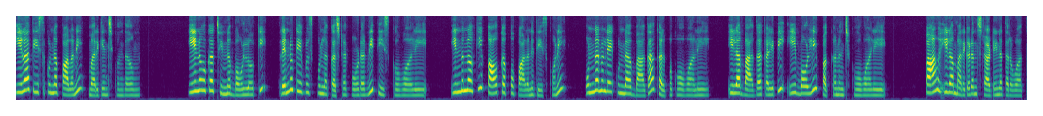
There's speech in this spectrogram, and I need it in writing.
ఇలా తీసుకున్న పాలని మరిగించుకుందాం. ఈలోగా చిన్న బౌల్లోకి రెండు టేబుల్ స్పూన్ల కస్టర్డ్ పౌడర్ని తీసుకోవాలి. ఇందులోకి పావు కప్పు పాలని తీసుకొని ఉండను లేకుండా బాగా కలుపుకోవాలి. ఇలా బాగా కలిపి ఈ బౌల్ని పక్కనుంచుకోవాలి. పాలు ఇలా మరగడం స్టార్ట్ అయిన తర్వాత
